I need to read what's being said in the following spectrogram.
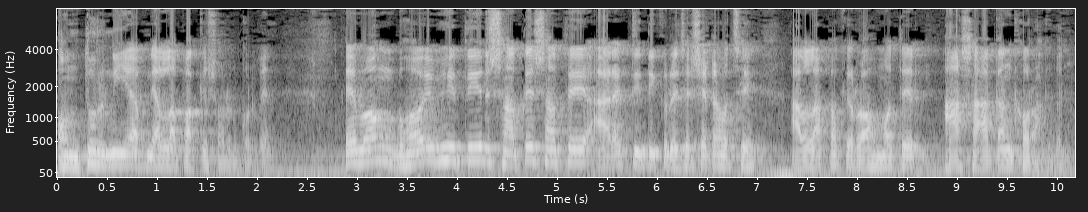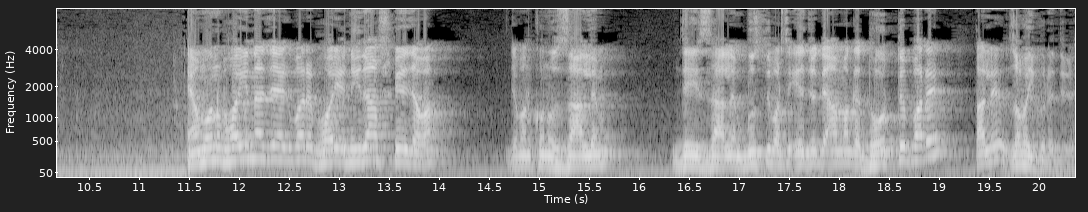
অন্তর নিয়ে আপনি আল্লাহ পাককে স্মরণ করবেন। এবং ভয়, ভীতির সাথে সাথে আরেকটি দিক রয়েছে, সেটা হচ্ছে আল্লাহ পাকের রহমতের আশা, আকাঙ্ক্ষাও রাখবেন। এমন ভয় না যে একবারে ভয়ে নিরাশ হয়ে যাওয়া। যেমন কোন জালেম যেই জালেম বুঝতে পারছে এ যদি আমাকে ধরতে পারে তাহলে জবাই করে দিবে।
